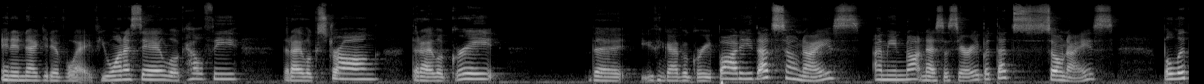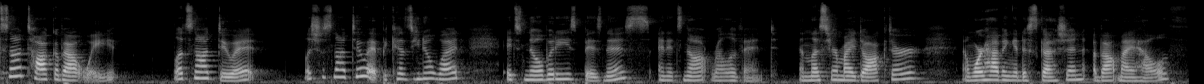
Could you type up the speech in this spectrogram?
in a negative way. If you want to say I look healthy, that I look strong, that I look great, that you think I have a great body, that's so nice. I mean, not necessary, but that's so nice. But let's not talk about weight Let's not do it. Let's just not do it because you know what? It's nobody's business and it's not relevant. Unless you're my doctor and we're having a discussion about my health,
